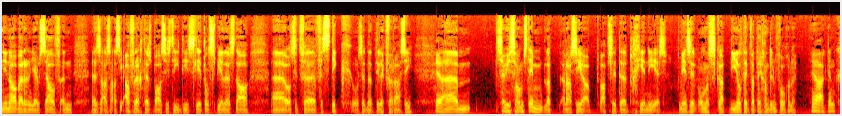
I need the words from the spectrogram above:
nie nader en jouself in is as as die afrigters basies die die sleutelspelers daar. Uh ons het vir vir Stik, ons het natuurlik vir Rassie. Ja. Ehm sou jy saamstem dat Rassie absolute genie is. Mense onderskat die hele tyd wat hy gaan doen volgende. Ja, ek dink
